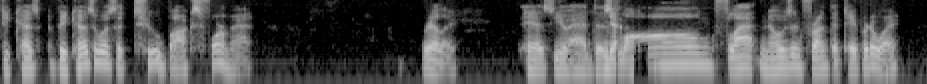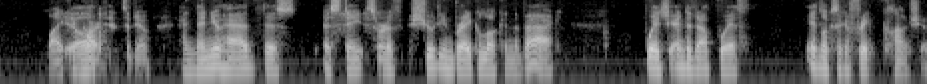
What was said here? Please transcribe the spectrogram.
because because it was a two box format really is you had this Yeah. long flat nose in front that tapered away like a car tends to do and then you had this estate sort of shooting brake look in the back which ended up with it looks like a freak clown shoe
